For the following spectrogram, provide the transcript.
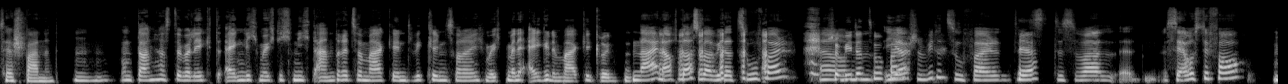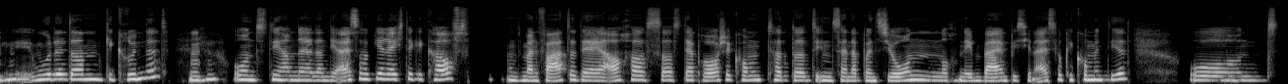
sehr spannend. Mhm. Und dann hast du überlegt, eigentlich möchte ich nicht andere zur Marke entwickeln, sondern ich möchte meine eigene Marke gründen. Nein, auch das war wieder Zufall. schon wieder ähm, Zufall? Ja, schon wieder Zufall. Das, ja. das war äh, Servus TV, mhm. wurde dann gegründet mhm. und die haben dann die Eishockeyrechte gekauft. Und mein Vater, der ja auch aus, aus der Branche kommt, hat dort in seiner Pension noch nebenbei ein bisschen Eishockey kommentiert. Und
